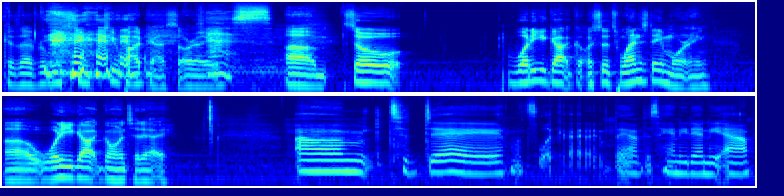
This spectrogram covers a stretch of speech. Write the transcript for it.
because I've released two, two podcasts already. Yes. Um, so what do you got? Go- so it's Wednesday morning. Uh, what do you got going today? Um, today, let's look at it. They have this handy dandy app,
